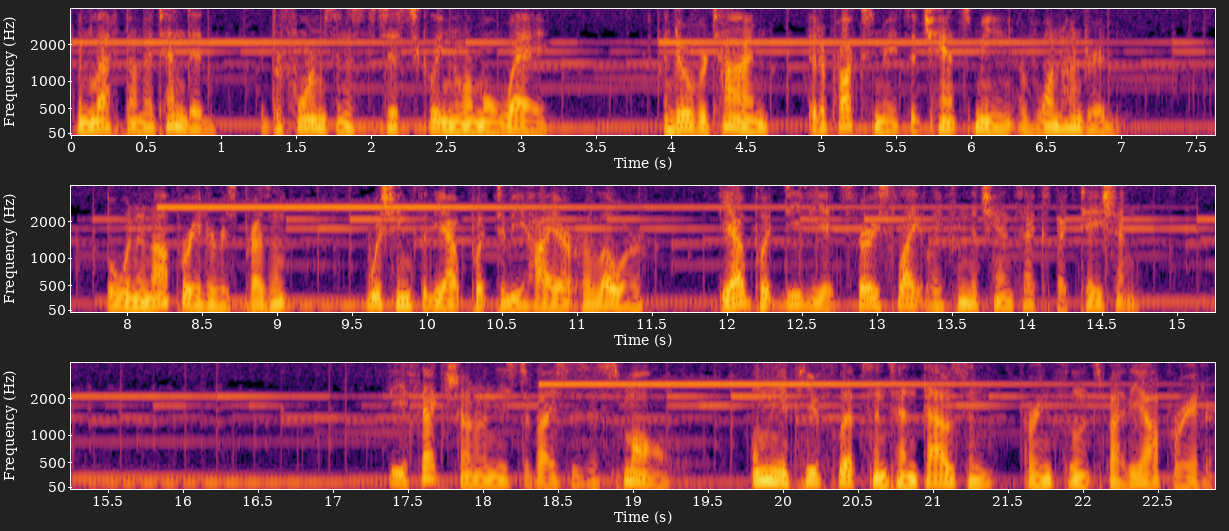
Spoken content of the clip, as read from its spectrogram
When left unattended, it performs in a statistically normal way, and over time, it approximates a chance mean of 100. But when an operator is present, wishing for the output to be higher or lower, the output deviates very slightly from the chance expectation. The effect shown on these devices is small, only a few flips in 10,000 are influenced by the operator.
